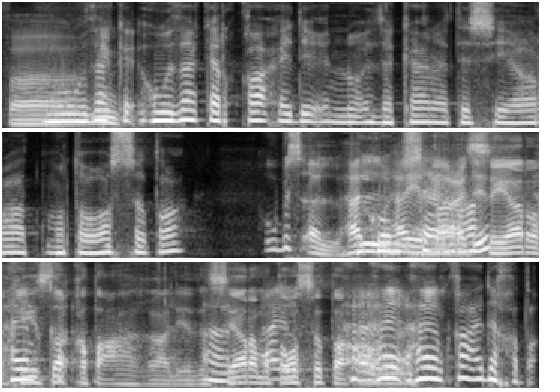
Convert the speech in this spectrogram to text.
ف هو ذاك هو ذاكر قاعدة إنه إذا كانت السيارات متوسطة هو بيسأل هل هاي سعرها- قاعدة السيارة رخيصة؟ قطعها غالي إذا آه، السيارة متوسطة هاي هاي القاعدة خطأ.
